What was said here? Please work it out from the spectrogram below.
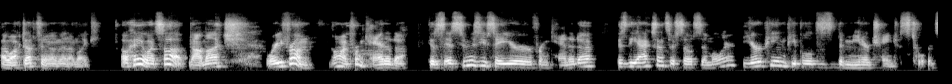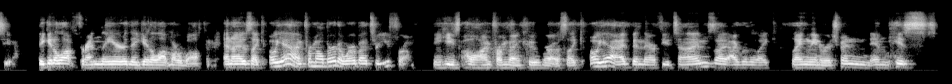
I walked up to him and I'm like, "Oh, hey, what's up? Not much. Where are you from? Oh, I'm from Canada." Because as soon as you say you're from Canada, because the accents are so similar. European people's demeanor changes towards you. They get a lot friendlier, they get a lot more welcoming. And I was like, oh, yeah, I'm from Alberta. Whereabouts are you from? And he's, oh, I'm from Vancouver. I was like, oh, yeah, I've been there a few times. I, I really like Langley and Richmond. And his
